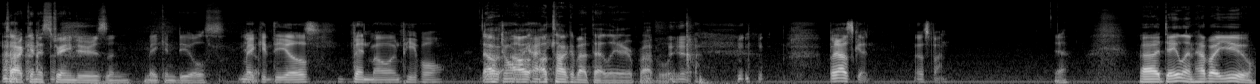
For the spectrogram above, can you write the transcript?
talking to strangers and making deals. Yep. making deals, Venmoing people. I'll, Don't, I'll, I'll talk about that later, probably. Yeah. but that was good. That was fun. Yeah. Uh, Dalen, how about you?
